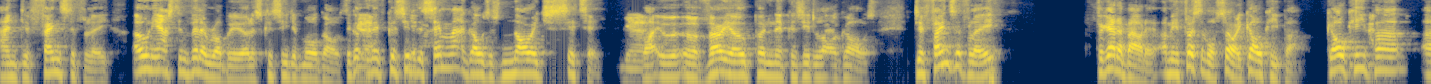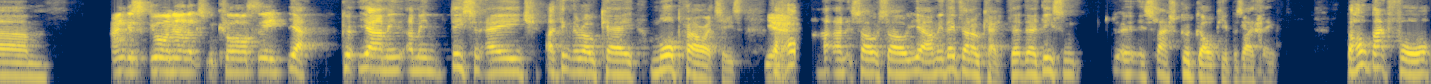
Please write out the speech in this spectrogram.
and defensively, only Aston Villa, Robbie Earle, has conceded more goals. They've, got, Yeah. they've conceded the same amount of goals as Norwich City, Yeah. right, who, are- who are very open and they've conceded a lot of goals. Defensively, forget about it. I mean, first of all, sorry, goalkeeper. Goalkeeper, um, Angus Gunn, Alex McCarthy. yeah, good. Yeah, I mean, I mean, decent age. I think they're okay. More priorities. The Yeah. whole- and so, so yeah. I mean, they've done okay. They're, they're decent uh, slash good goalkeepers. I think. The whole back four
